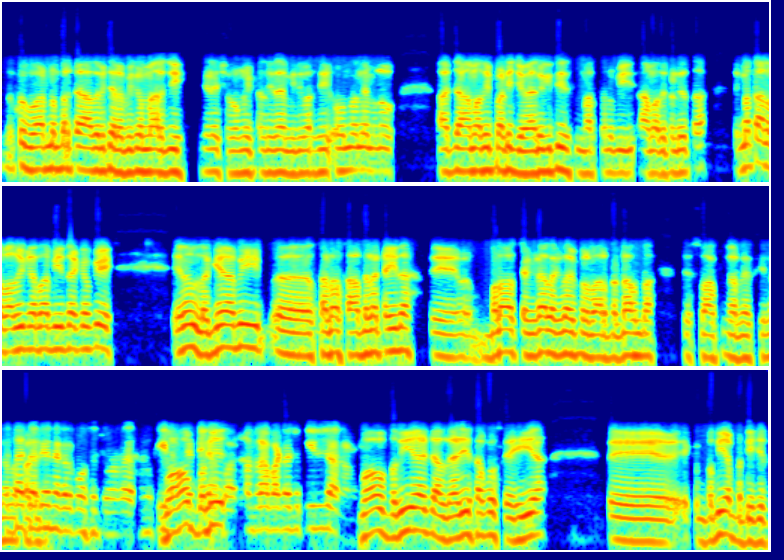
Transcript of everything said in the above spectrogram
ਦੇਖੋ ਵਾਰਡ ਨੰਬਰ 4 ਦੇ ਵਿੱਚ ਰਵੀ ਕੁਮਾਰ ਜੀ ਜਿਹੜੇ ਸ਼੍ਰੋਮਣੀ ਅਕਾਲੀ ਦਾ ਉਮੀਦਵਾਰ ਸੀ ਉਹਨਾਂ ਨੇ ਮਤਲਬ ਅੱਜ ਆਮ ਆਦਮੀ ਪਾਰਟੀ ਜੁਆਇਨ ਕੀਤੀ ਸਮਰਥਨ ਵੀ ਆਮ ਆਦਮੀ ਪਾਰਟੀ ਦਿੱਤਾ। ਤੇ ਮੈਂ ਧੰਨਵਾਦ ਵੀ ਕਰਦਾ ਵੀਰ ਦਾ ਕਿਉਂਕਿ ਇਹਨਾਂ ਨੂੰ ਲੱਗਿਆ ਵੀ ਸਾਡਾ ਸਾਥ ਦੇਣਾ ਚਾਹੀਦਾ ਤੇ ਬੜਾ ਚੰਗਾ ਲੱਗਦਾ ਵੀ ਪਰਿਵਾਰ ਵੱਡਾ ਹੁੰਦਾ ਤੇ ਸਵਾਗਤ ਕਰਦੇ ਸੀ ਇਹਨਾਂ ਦਾ ਸਾਡੇ। ਨਗਰ ਕੌਂਸਲ ਚੋਣਾਂ ਦਾ ਤੁਹਾਨੂੰ ਕੀ ਬਹੁਤ? ਵਧੀਆ। 15 ਵਾਰਡਾਂ ਚੋਂ ਕੀ ਰੁਝਾਨ ਬਹੁਤ ਵਧੀਆ ਚੱਲ ਰਿਹਾ ਜੀ ਸਭ ਕੁਝ ਸਹੀ ਆ ਤੇ ਇੱਕ ਵਧੀਆ ਵੱਡੀ ਜਿੱਤ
